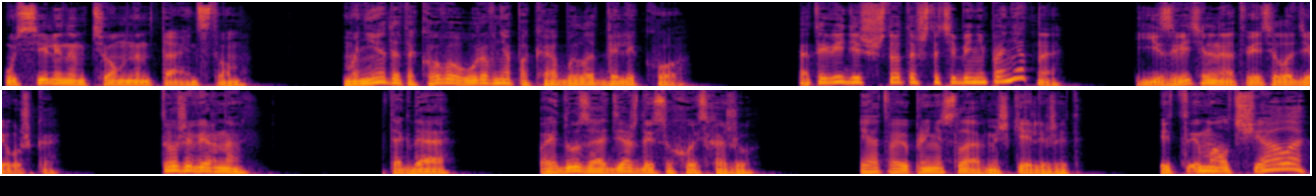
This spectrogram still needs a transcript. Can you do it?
усиленным темным таинством. Мне до такого уровня пока было далеко. «А ты видишь что-то, что тебе непонятно?» Язвительно ответила девушка. «Тоже верно. Тогда пойду за одеждой сухой схожу. Я твою принесла, в мешке лежит». «И ты молчала?»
